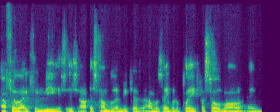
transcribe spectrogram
I feel like for me, it's, it's it's humbling because I was able to play for so long and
